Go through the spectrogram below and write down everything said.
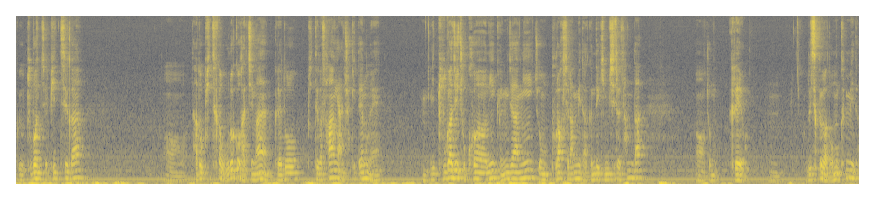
그리고 두 번째 비트가 어, 나도 비트가 오를 것 같지만 그래도 비트가 상황이 안 좋기 때문에 이 두 가지 조건이 굉장히 좀 불확실합니다. 근데 김치를 산다? 어, 좀 그래요. 음, 리스크가 너무 큽니다.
